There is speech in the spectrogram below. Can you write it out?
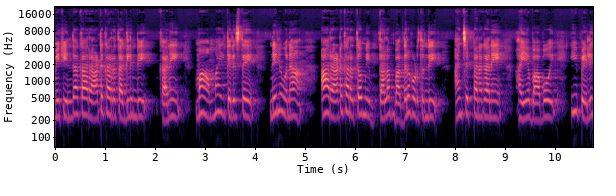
మీకు ఇందాక రాటకర్ర తగిలింది. కానీ మా అమ్మాయికి తెలిస్తే నిలువున ఆ రాటకర్రతో మీ తల బద్దలు కొడుతుంది అని చెప్పనగానే అయ్య బాబోయ్ ఈ పెళ్ళి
